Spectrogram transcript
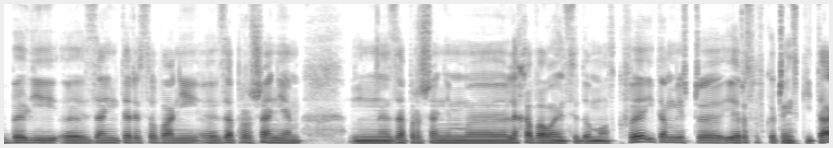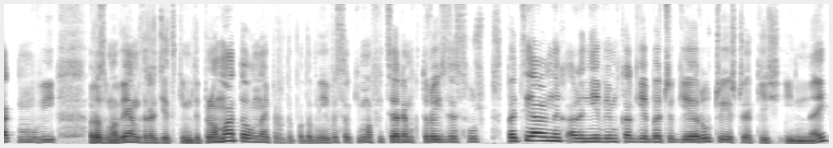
byli e, zainteresowani e, zaproszeniem, mm, zaproszeniem Lecha Wałęsy do Moskwy i tam jeszcze Jarosław Kaczyński tak mówi, rozmawiałem z radzieckim dyplomatą, najprawdopodobniej wysokim oficerem którejś ze służb specjalnych, ale nie wiem KGB czy GRU, czy jeszcze jakiejś innej.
